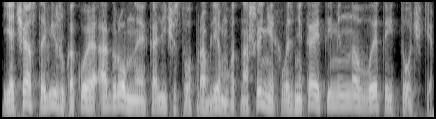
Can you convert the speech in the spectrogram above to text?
я часто вижу, какое огромное количество проблем в отношениях возникает именно в этой точке.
